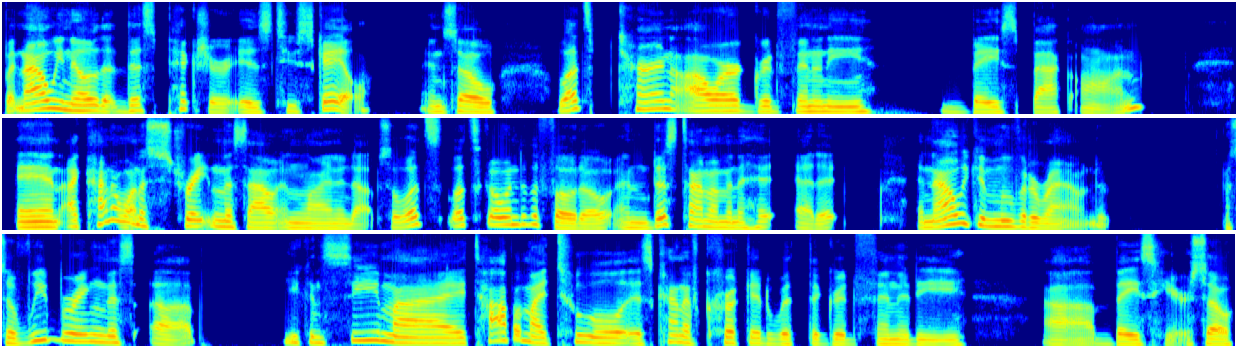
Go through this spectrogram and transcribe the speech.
but now we know that this picture is to scale. And so let's turn our Gridfinity base back on. And I kind of want to straighten this out and line it up. So let's let's go into the photo and this time I'm going to hit edit. And now we can move it around. So if we bring this up, you can see my top of my tool is kind of crooked with the Gridfinity uh, base here. So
